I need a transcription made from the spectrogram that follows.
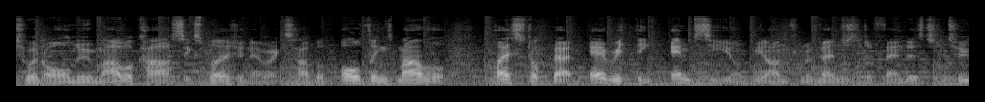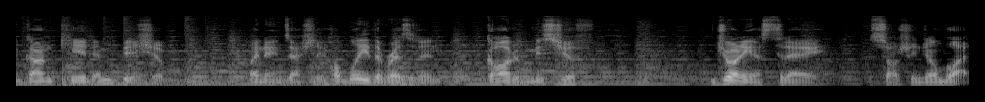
To an all new Marvel cast Explosion Network's hub of all things Marvel. Place to talk about everything MCU and beyond from Avengers and Defenders to Two Gun Kid and Bishop. My name's Ashley Hobley, the resident god of mischief. Joining us today, Josh and John Black.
